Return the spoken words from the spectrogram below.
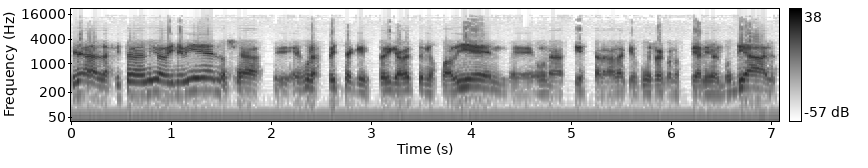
Mira, la fiesta de la vendimia viene bien, o sea, es una fecha que históricamente nos va bien, es una fiesta la verdad que es muy reconocida a nivel mundial,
